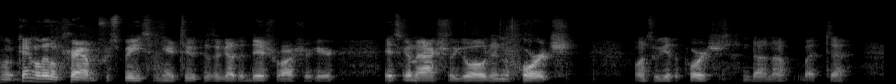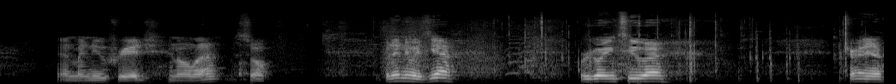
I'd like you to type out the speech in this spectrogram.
Well, kind of a little cramped for space in here too, because I've got the dishwasher here. It's going to actually go out in the porch once we get the porch done up. But uh, and my new fridge and all that. So, but anyways, yeah, we're going to uh, try to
